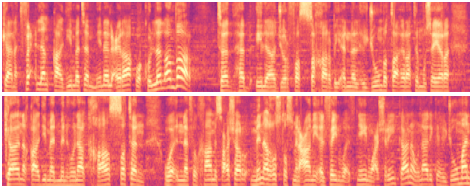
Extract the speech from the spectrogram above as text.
كانت فعلا قادمة من العراق وكل الأنظار. تذهب إلى جرف الصخر بأن الهجوم بالطائرات المسيرة كان قادما من هناك خاصة وأن في الخامس عشر من أغسطس من عام 2022 كان هنالك هجوما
